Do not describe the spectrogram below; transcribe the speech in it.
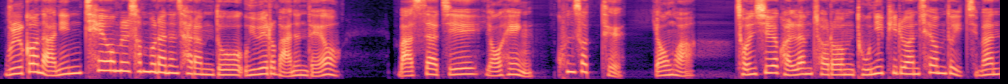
물건 아닌 체험을 선물하는 사람도 의외로 많은데요. 마사지, 여행, 콘서트, 영화, 전시회 관람처럼 돈이 필요한 체험도 있지만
